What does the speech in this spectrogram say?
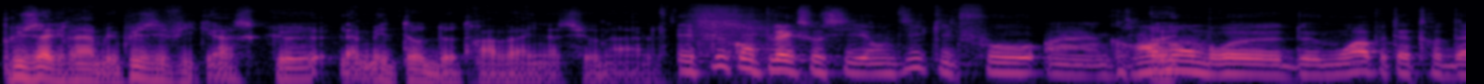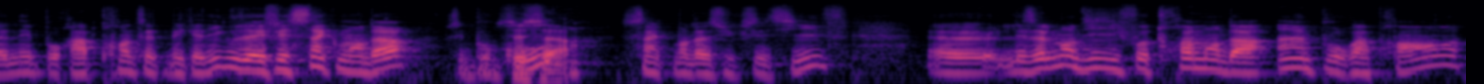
plus agréable et plus efficace que la méthode de travail nationale. Et plus complexe aussi. On dit qu'il faut un grand nombre de mois, peut-être d'années, pour apprendre cette mécanique. Vous avez fait cinq mandats, c'est beaucoup. C'est ça. Cinq mandats successifs. Euh, les Allemands disent qu'il faut trois mandats, un pour apprendre,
